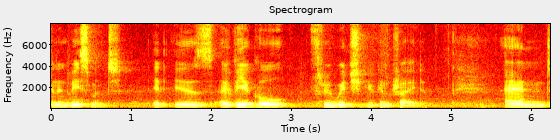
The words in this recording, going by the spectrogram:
an investment. It is a vehicle through which you can trade. And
